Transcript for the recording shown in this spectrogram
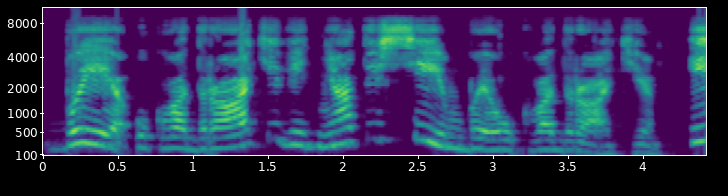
b у квадраті відняти 7b у квадраті. І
